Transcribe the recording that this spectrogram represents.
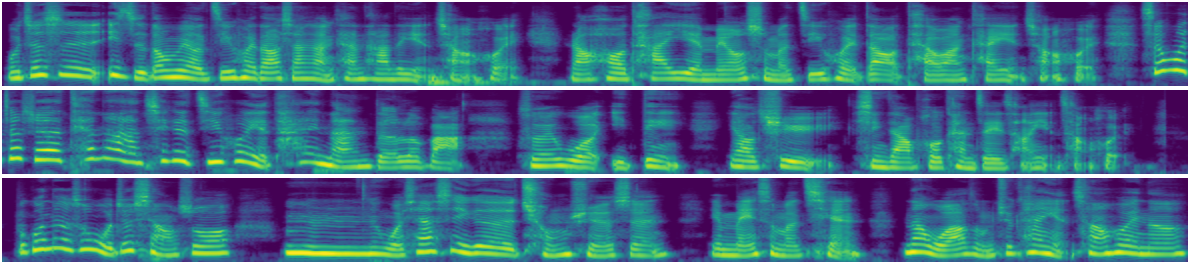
我就是一直都没有机会到香港看他的演唱会，然后他也没有什么机会到台湾开演唱会，所以我就觉得天哪，这个机会也太难得了吧！所以我一定要去新加坡看这一场演唱会。不过那个时候我就想说，嗯，我现在是一个穷学生，也没什么钱，那我要怎么去看演唱会呢？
